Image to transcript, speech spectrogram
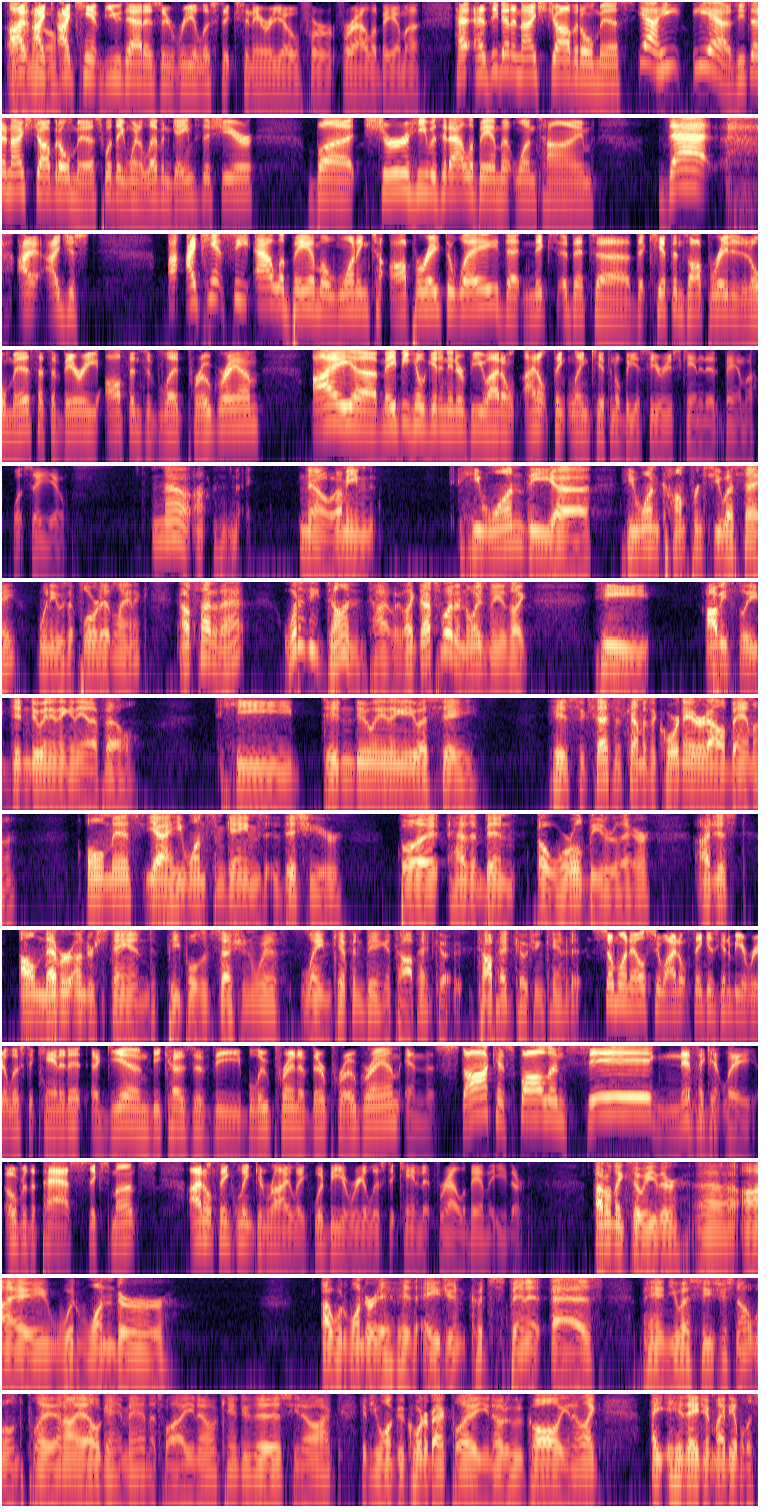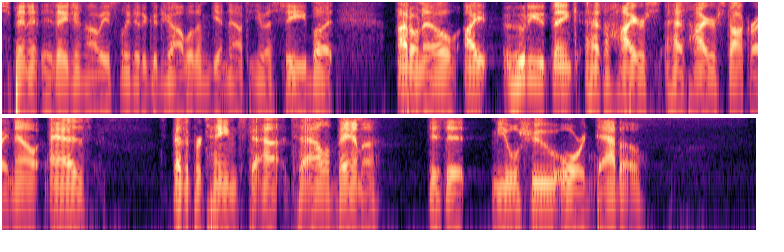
I, I, I, can't view that as a realistic scenario for, for Alabama. Ha, has he done a nice job at Ole Miss? Yeah, he, he has. He's done a nice job at Ole Miss. What they win eleven games this year, but sure he was at Alabama at one time. That I I just I can't see Alabama wanting to operate the way that Nick's that uh, that Kiffin's operated at Ole Miss. That's a very offensive led program. I uh, maybe he'll get an interview. I don't. I don't think Lane Kiffin will be a serious candidate at Bama. What say you? No, uh, no. I mean, he won the uh, he won Conference USA when he was at Florida Atlantic. Outside of that, what has he done, Tyler? Like that's what annoys me is like he obviously didn't do anything in the NFL. He didn't do anything at USC. His success has come as a coordinator at Alabama. Ole Miss, yeah, he won some games this year, but hasn't been a world beater there. I just I'll never understand people's obsession with Lane Kiffin being a top head co- top head coaching candidate. Someone else who I don't think is going to be a realistic candidate again because of the blueprint of their program and the stock has fallen significantly over the past 6 months. I don't think Lincoln Riley would be a realistic candidate for Alabama either. I don't think so either. Uh, I would wonder I would wonder if his agent could spin it as man, USC's just not willing to play NIL game, man. That's why you know I can't do this. You know, I if you want good quarterback play, you know who to call. You know, like I, his agent might be able to spin it. His agent obviously did a good job with him getting out to USC, but I don't know. I who do you think has a higher has higher stock right now as as it pertains to to Alabama? Is it Muleshoe or Dabo?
